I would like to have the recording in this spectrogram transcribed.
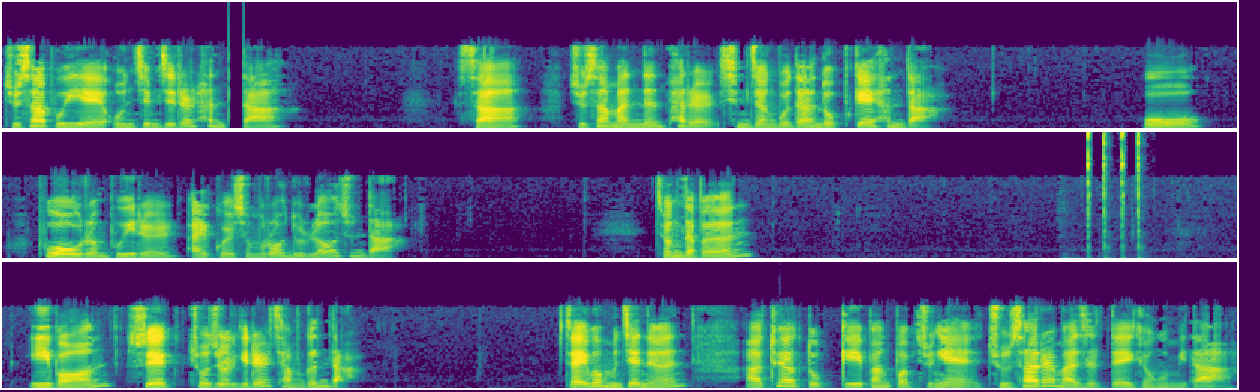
주사 부위에 온찜질을 한다. 4. 주사 맞는 팔을 심장보다 높게 한다. 5. 부어오른 부위를 알코올솜으로 눌러준다. 정답은 2번 수액 조절기를 잠근다. 자, 이번 문제는 아, 투약 돕기 방법 중에 주사를 맞을 때의 경우입니다.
